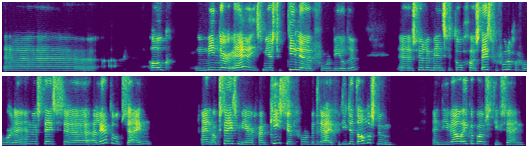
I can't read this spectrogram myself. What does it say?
uh, ook minder, hè, iets meer subtiele voorbeelden. Uh, zullen mensen toch steeds gevoeliger voor worden en er steeds uh, alerter op zijn. En ook steeds meer gaan kiezen voor bedrijven die dat anders doen. En die wel ecopositief zijn.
